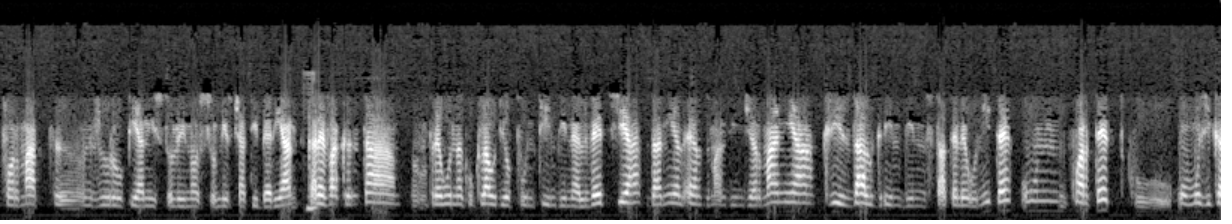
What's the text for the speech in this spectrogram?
format uh, în jurul pianistului nostru Mircea Tiberian, mm. care va cânta împreună cu Claudio Puntin din Elveția, Daniel Erdmann din Germania, Chris Dahlgren din Statele Unite, un quartet cu o muzică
